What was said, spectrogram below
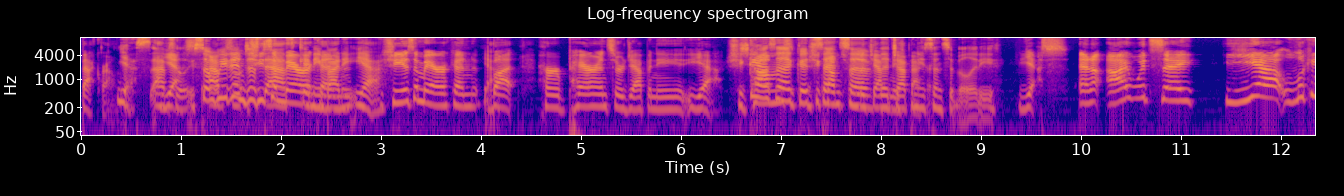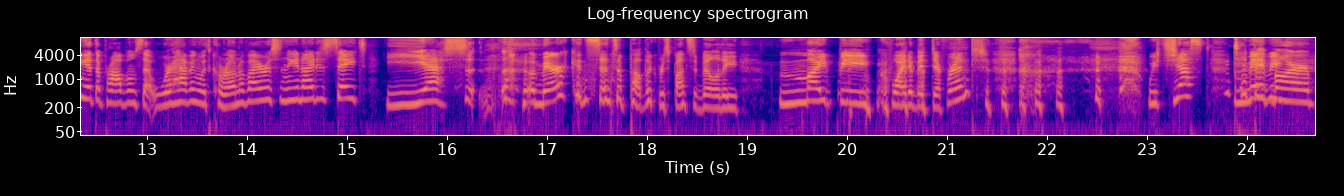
background. Yes, absolutely. Yes, so we didn't just She's ask American. anybody. Yeah. she is American, but her parents are Japanese. Yeah, she, She comes. has a good she comes sense from of the Japanese, background. sensibility. Yes. And I would say, yeah, looking at the problems that we're having with coronavirus in the United States, yes, American sense of public responsibility might be quite a bit different. we just a maybe bit more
